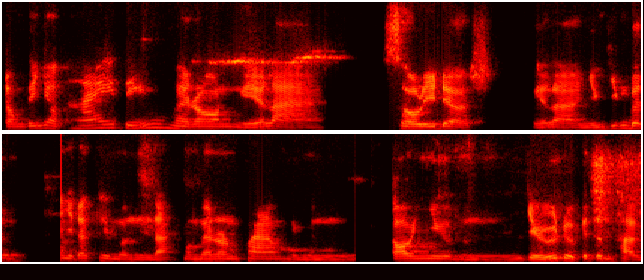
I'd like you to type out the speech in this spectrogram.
Trong tiếng Do Thái tiếng Meron nghĩa là soldiers nghĩa là những chiến binh. Do đó khi mình đặt một Meron Farm thì mình coi như mình giữ được cái tinh thần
